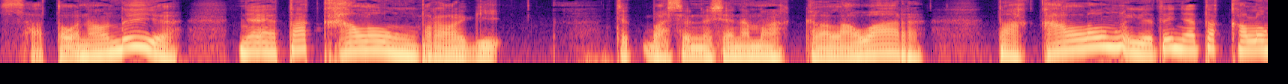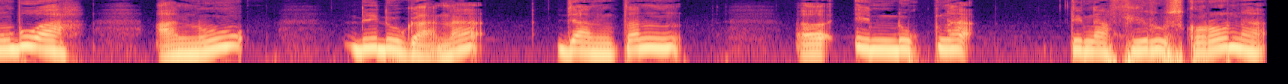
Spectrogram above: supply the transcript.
satu naon deh ya nyaeta kalong perwargi. cek bahasa Indonesia nama kelawartah kalong ia nyata kalong buah. Anu didugana jantan e, induknatina virus corona.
